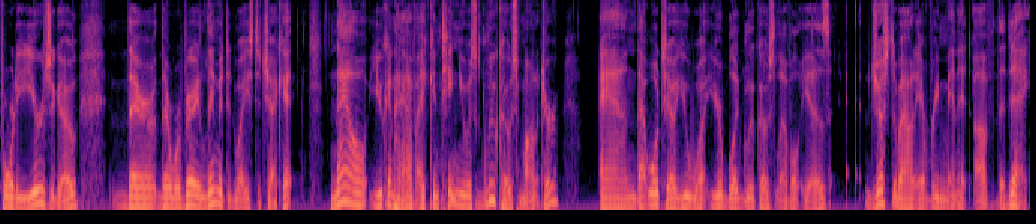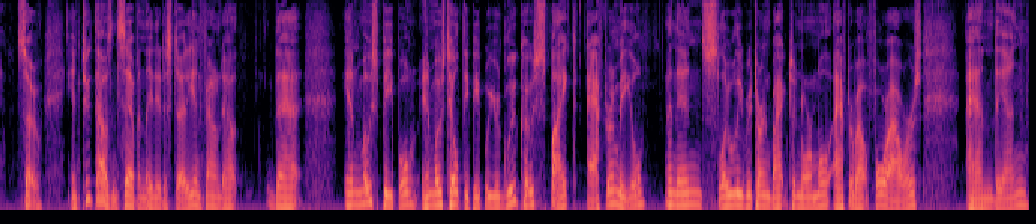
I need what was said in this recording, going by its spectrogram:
40 years ago. There, there were very limited ways to check it. Now you can have a continuous glucose monitor and that will tell you what your blood glucose level is just about every minute of the day. So, in 2007, they did a study and found out that in most people, in most healthy people, your glucose spiked after a meal and then slowly returned back to normal after about four hours. And then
